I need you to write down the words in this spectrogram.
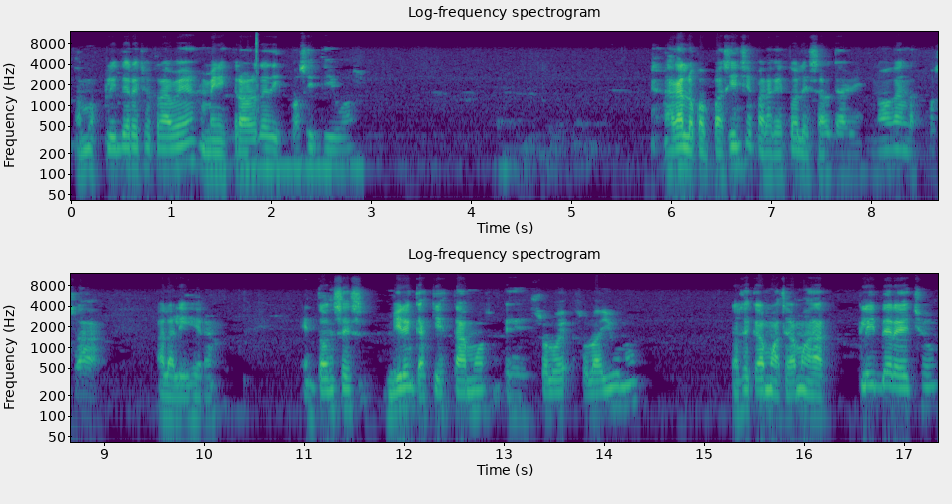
Damos clic derecho otra vez administrador de dispositivos. Háganlo con paciencia para que esto les salga bien. No hagan las cosas a la ligera. Entonces, miren que aquí estamos, eh, solo, solo hay uno. Entonces, ¿qué vamos a hacer? Vamos a dar clic derecho,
